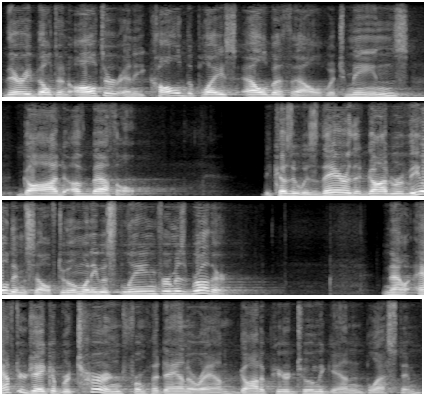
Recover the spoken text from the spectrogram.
There he built an altar, and he called the place El Bethel, which means God of Bethel, because it was there that God revealed himself to him when he was fleeing from his brother. Now, after Jacob returned from Padan Aram, God appeared to him again and blessed him.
